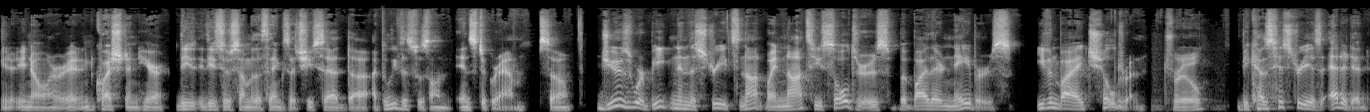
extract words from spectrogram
you know, you know are in question here, these these are some of the things that she said. Uh, I believe this was on Instagram. So Jews were beaten in the streets not by Nazi soldiers but by their neighbors, even by children True. because history is edited,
